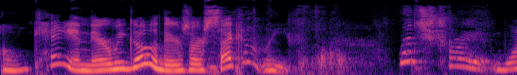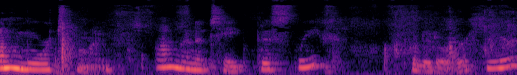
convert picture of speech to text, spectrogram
Okay, and there we go. There's our second leaf. Let's try it one more time. I'm going to take this leaf, put it over here,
